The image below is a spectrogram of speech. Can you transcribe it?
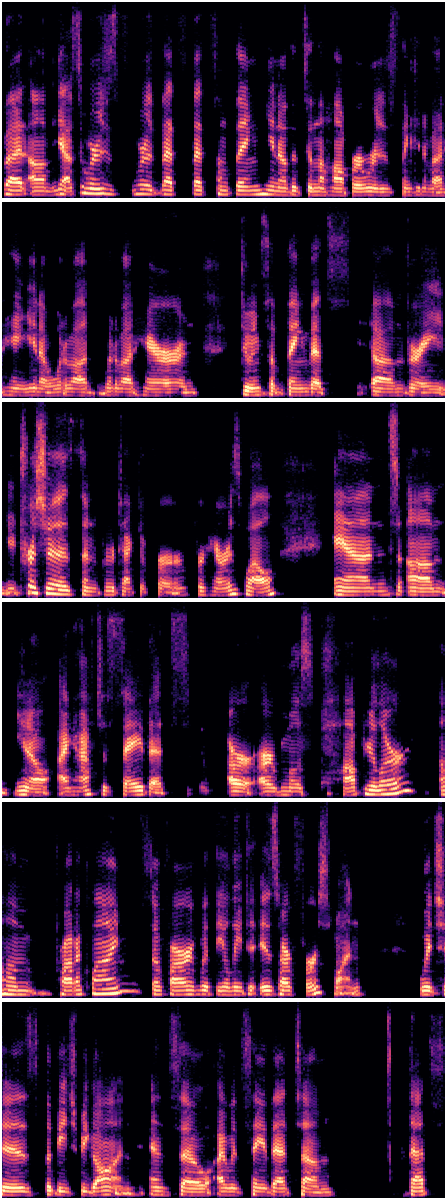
But um, yeah, so we're just we're that's that's something you know that's in the hopper. We're just thinking about hey, you know, what about what about hair and doing something that's um, very nutritious and protective for for hair as well and um, you know, I have to say that our our most popular um, product line so far with the Olita is our first one, which is the Beach Be Gone. And so I would say that um, that's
